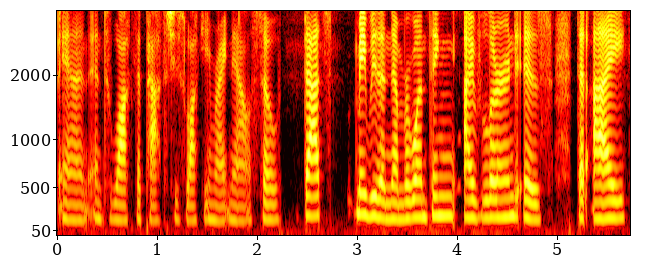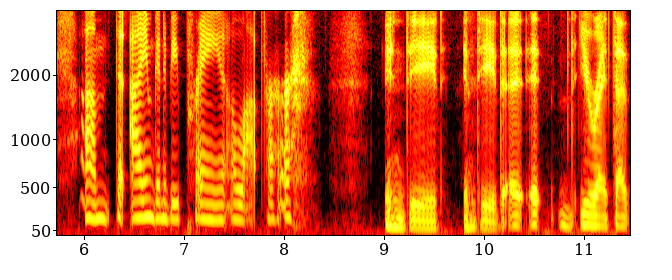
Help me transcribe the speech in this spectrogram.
and and to walk the path she's walking right now. So that's maybe the number one thing I've learned is that I um, that I am going to be praying a lot for her. Indeed, indeed, it, it, you're right that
